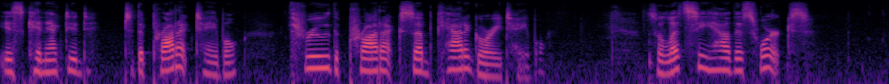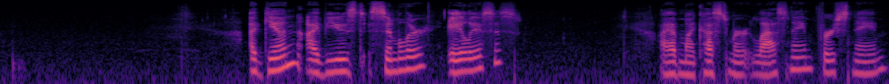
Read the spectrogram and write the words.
is connected to the product table through the product subcategory table. So let's see how this works. Again, I've used similar aliases. I have my customer last name, first name,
